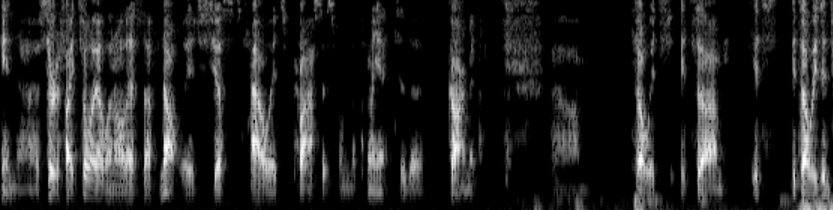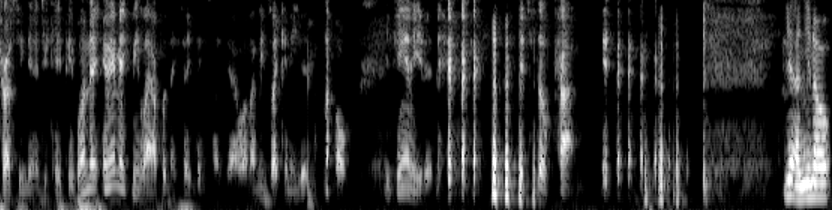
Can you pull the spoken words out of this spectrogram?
in uh, certified soil and all that stuff. No, it's just how it's processed from the plant to the garment. Um, so it's it's um, it's it's always interesting to educate people, and they and they make me laugh when they say things like that. Well, that means I can eat it. No, you can't eat it. it's still cotton. Yeah, and you know,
